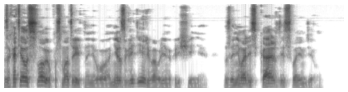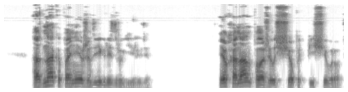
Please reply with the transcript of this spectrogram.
Захотелось снова посмотреть на него, они разглядели во время крещения, занимались каждый своим делом. Однако по ней уже двигались другие люди. Йоханан положил щепоть пищи в рот.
